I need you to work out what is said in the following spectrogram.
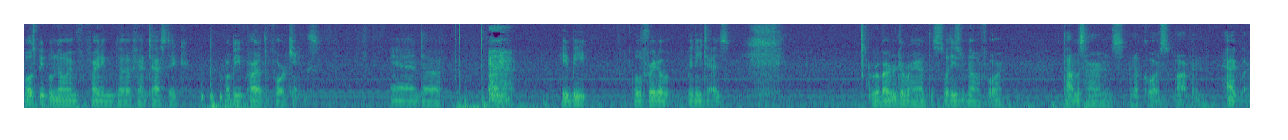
most people know him for fighting the Fantastic or being part of the Four Kings. And uh, he beat Wilfredo Benitez, Roberto Duran, this is what he's known for, Thomas Hearns, and of course Marvin Hagler.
